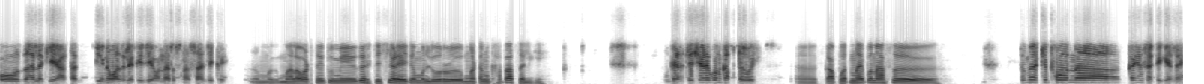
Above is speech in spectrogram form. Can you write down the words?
हो झालं की. आता तीन वाजले ती जेवणारच ना साहजिक आहे. मग मला वाटतंय तुम्ही घरच्या शेळ्याच्या म्हणल्यावर मटण खात असाल की? घरच्या शेळ्या कोण कापतं होय? अं, कापत नाही पण असं तुम्ही नक्की फोन कशासाठी केलाय?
